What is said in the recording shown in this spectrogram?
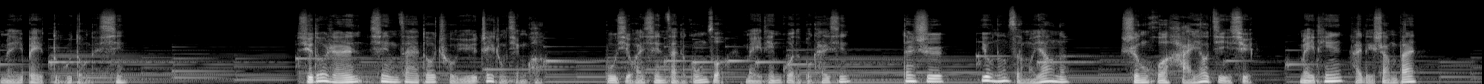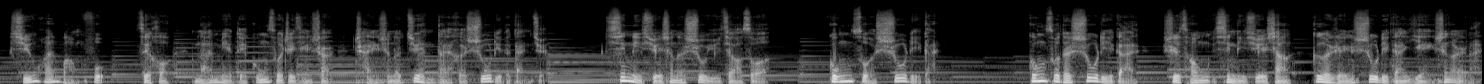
没被读懂的心。许多人现在都处于这种情况，不喜欢现在的工作，每天过得不开心，但是又能怎么样呢？生活还要继续，每天还得上班，循环往复，最后难免对工作这件事儿产生了倦怠和疏离的感觉。心理学上的术语叫做“工作疏离感”，工作的疏离感。是从心理学上个人疏离感衍生而来，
